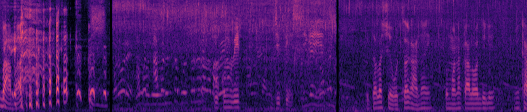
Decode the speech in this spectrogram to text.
बाबा. Cooking with Jitesh. तर त्याला शेवटचा गाणं आहे. तो मला कालवाल दिले. मी का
